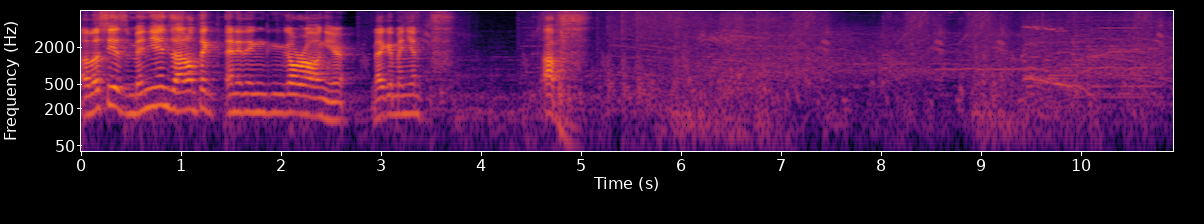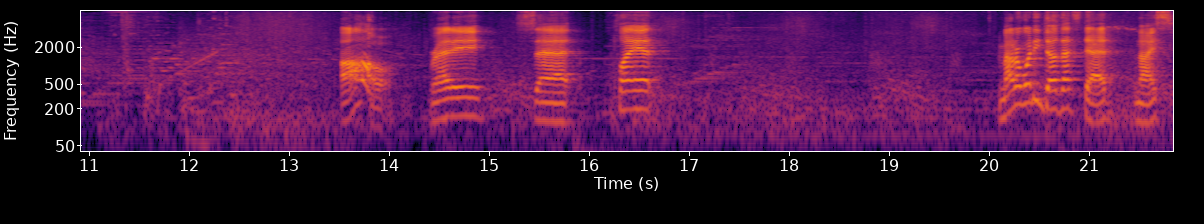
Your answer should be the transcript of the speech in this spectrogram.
Unless he has minions, I don't think anything can go wrong here. Mega Minion. Ah. Ready, set, play it. No matter what he does, that's dead. Nice.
